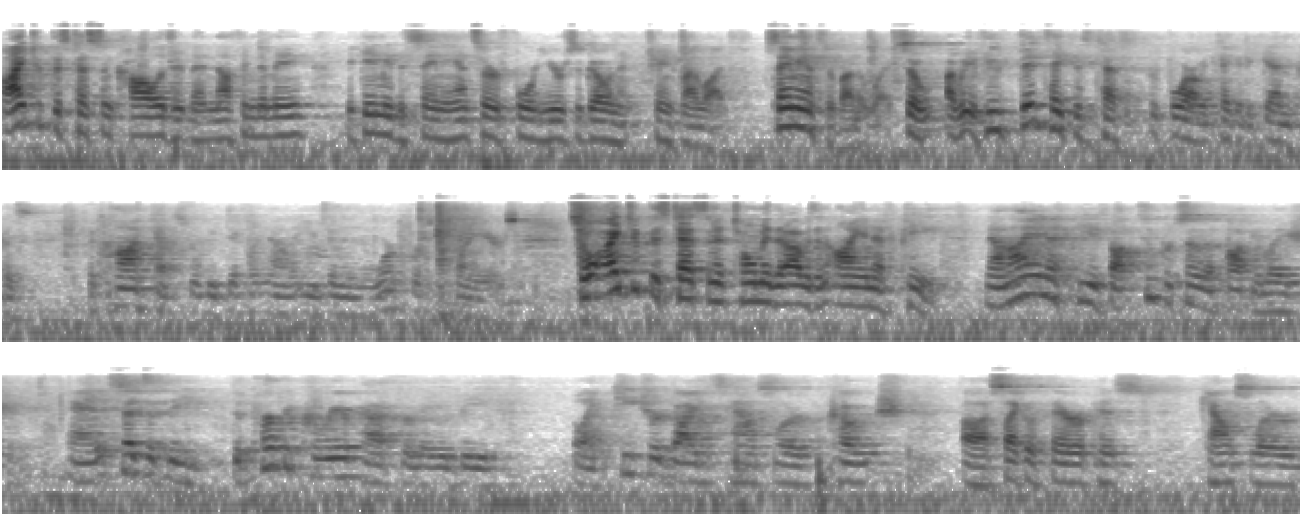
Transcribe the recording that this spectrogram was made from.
I took this test in college. It meant nothing to me. It gave me the same answer four years ago, and it changed my life. Same answer, by the way. So I mean, if you did take this test before, I would take it again because the context will be different now that you've been in the workforce for 20 years. So I took this test, and it told me that I was an INFP. Now, an INFP is about 2% of the population, and it says that the, the perfect career path for me would be like teacher, guidance counselor, coach, uh, psychotherapist, counselor,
